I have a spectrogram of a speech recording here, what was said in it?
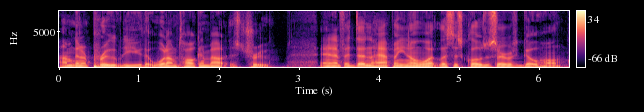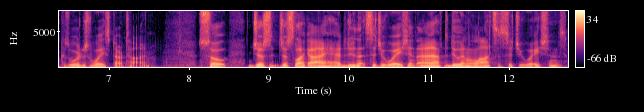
I'm going to prove to you that what I'm talking about is true. And if it doesn't happen, you know what? Let's just close the service, go home, because we're just wasting our time. So just just like I had to do in that situation, and I have to do in lots of situations,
